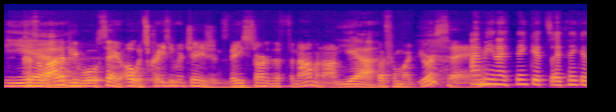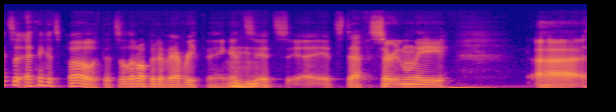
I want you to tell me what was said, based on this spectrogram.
Because a lot of people will say, "Oh, it's Crazy Rich Asians. They started the phenomenon." Yeah. But from what you're saying, I mean, I think it's, I think it's, I think it's both. It's a little bit of everything. It's, Mhm. it's, it's def- certainly, uh,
